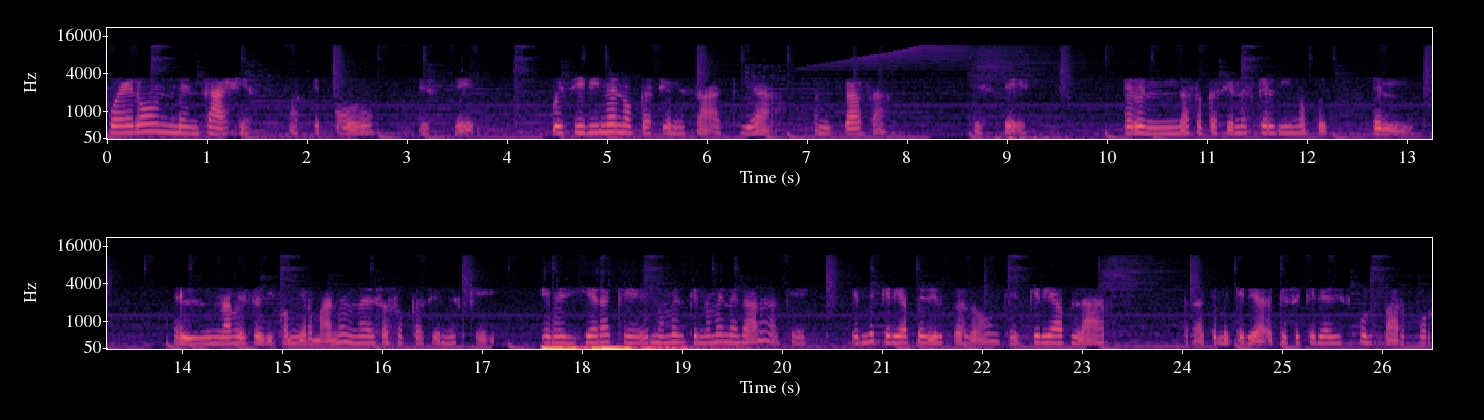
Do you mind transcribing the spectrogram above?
Fueron mensajes, más que todo. Este, pues sí vino en ocasiones aquí a, a mi casa, este, pero en las ocasiones que él vino, pues él, él una vez le dijo a mi hermano, en una de esas ocasiones que, que me dijera que no me, que no me negara, que, él me quería pedir perdón, que él quería hablar, que me quería, que se quería disculpar por,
